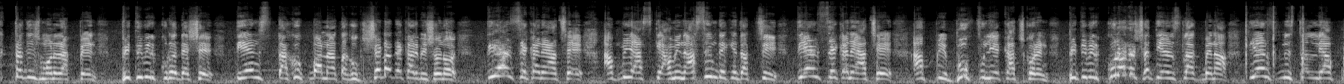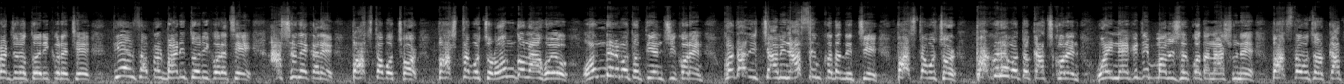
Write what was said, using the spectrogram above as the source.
একটা জিনিস মনে রাখবেন, পৃথিবীর কোনো দেশে টেন্স থাকুক বা না থাকুক, সেটা দেখার বিষয় নয়। টেন্স এখানে আছে। আপনি আজকে, আমি নাসিম দেখে যাচ্ছি টেন্স এখানে আছে। আপনি বুক ফুলিয়ে কাজ করেন, পৃথিবীর কোনো দেশে টেন্স লাগবে না। টেন্স মিস্টার লি আপনার জন্য তৈরি করেছে টেন্স আপনার বাড়ি তৈরি করেছে। আসেন এখানে, পাঁচটা বছর পাঁচটা বছর অন্ধ না হয়েও অন্ধের মতো টিএনসি করেন। কথা দিচ্ছি, আমি নাসিম, কথা দিচ্ছি। পাঁচটা বছর পাগলের মতো কাজ করেন, ওই নেগেটিভ মানুষের কথা না শুনে পাঁচটা বছর কাজ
